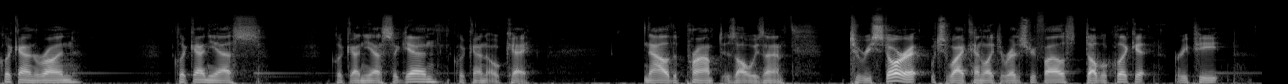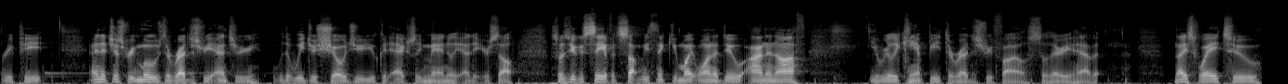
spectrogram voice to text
click on Run, click on Yes, click on Yes again, click on OK. Now the prompt is always on. To restore it, which is why I kind of like the registry files, double click it, repeat, repeat, and it just removes the registry entry that we just showed you. You could actually manually edit yourself. So as you can see, if it's something you think you might want to do on and off, you really can't beat the registry files. So there you have it. Nice way to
